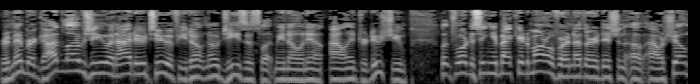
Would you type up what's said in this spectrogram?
Remember, God loves you, and I do too. If you don't know Jesus, let me know, and I'll introduce you. Look forward to seeing you back here tomorrow for another edition of our show.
